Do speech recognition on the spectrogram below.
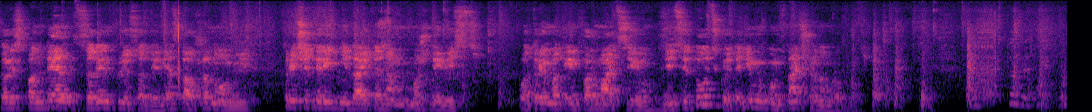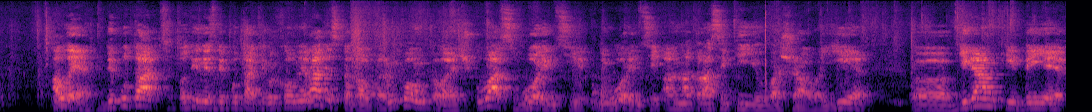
кореспондент з 1 плюс 1. Я сказав, шановні, 3-4 дні дайте нам можливість отримати інформацію з інститутської, тоді ми будемо знати, що нам робити. Хто за це? Але депутат, один із депутатів Верховної Ради сказав, каже, Микола Миколаївич, у вас в Горинці, не в Горинці, а на трасі Київ-Варшава є е, ділянки, де є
